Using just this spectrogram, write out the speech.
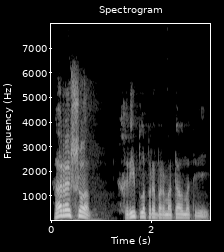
Хорошо, хрипло пробормотал Матвей.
